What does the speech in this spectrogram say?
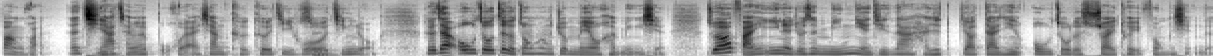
放缓，但其他产业补回来，像科科技或金融。可是，在欧洲这个状况就没有很明显。主要反映一呢，就是明年其实大家还是比较担心欧洲的衰退风险的。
